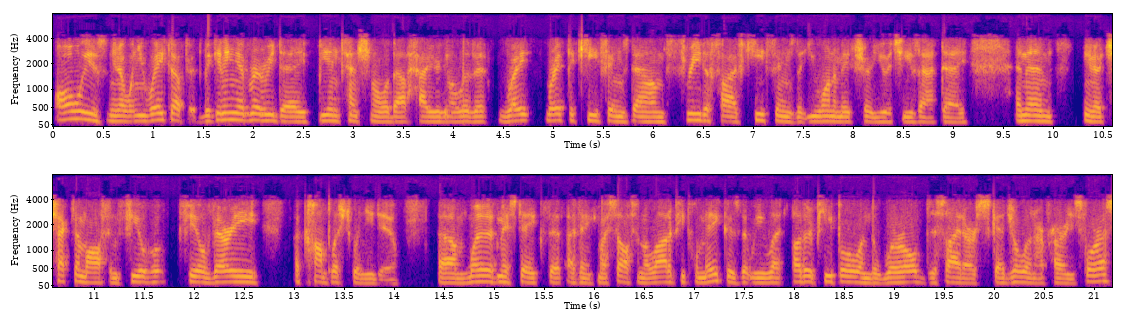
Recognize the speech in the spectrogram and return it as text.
always, you know, when you wake up at the beginning of every day, be intentional about how you're going to live it. Write write the key things down, three to five key things that you want to make sure you achieve that day, and then you know check them off and feel feel very accomplished when you do. Um, one of the mistakes that I think myself and a lot of people make is that we let other people and the world decide our schedule and our priorities for us.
